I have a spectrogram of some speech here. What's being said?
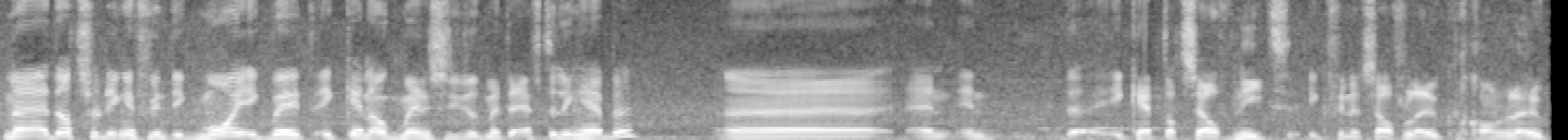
Nou ja, dat soort dingen vind ik mooi. Ik, weet, ik ken ook mensen die dat met de Efteling hebben. Eh, en en de- ik heb dat zelf niet. Ik vind het zelf leuk, gewoon leuk.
